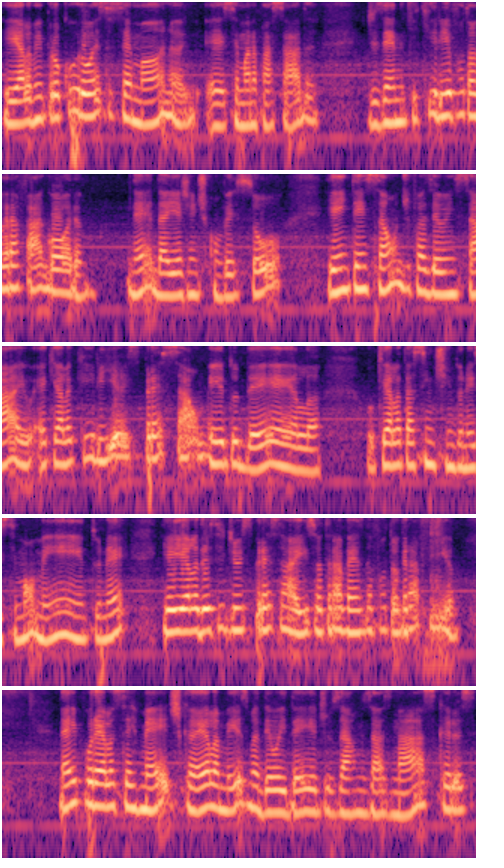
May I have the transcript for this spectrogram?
E ela me procurou essa semana, é, semana passada, dizendo que queria fotografar agora. Né? Daí a gente conversou e a intenção de fazer o ensaio é que ela queria expressar o medo dela, o que ela está sentindo nesse momento, né? E aí ela decidiu expressar isso através da fotografia. Né? E por ela ser médica, ela mesma deu a ideia de usarmos as máscaras,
